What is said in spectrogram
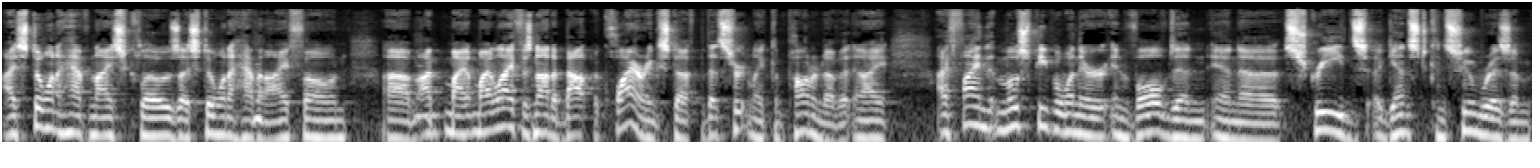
I still want to have nice clothes. I still want to have an iPhone. Um, I, my, my life is not about acquiring stuff, but that's certainly a component of it. And I, I find that most people, when they're involved in, in uh, screeds against consumerism,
